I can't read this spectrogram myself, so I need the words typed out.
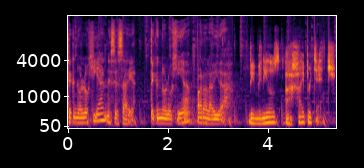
Tecnología necesaria, tecnología para la vida. Bienvenidos a Hypertech.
